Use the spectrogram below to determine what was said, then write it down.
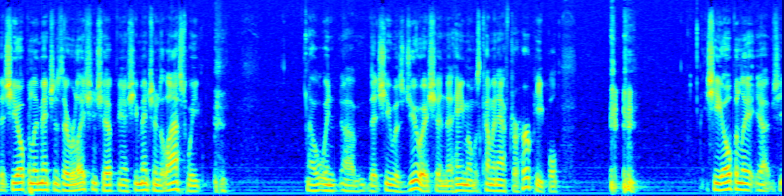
that she openly mentions their relationship. You know, she mentioned it last week uh, when um, that she was Jewish and that Haman was coming after her people. she openly, uh, she,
